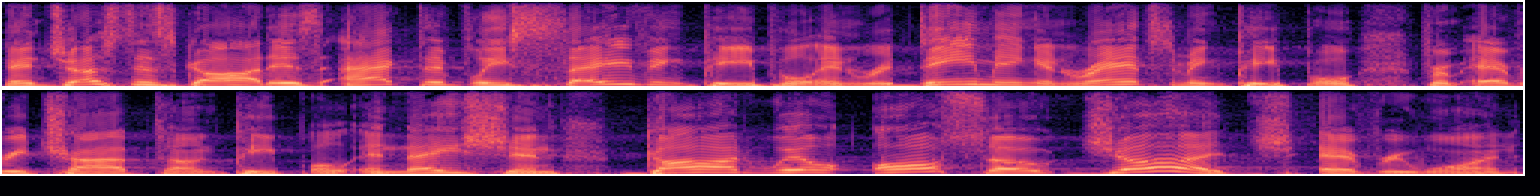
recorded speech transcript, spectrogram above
and just as God is actively saving people and redeeming and ransoming people from every tribe, tongue, people, and nation, God will also judge everyone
